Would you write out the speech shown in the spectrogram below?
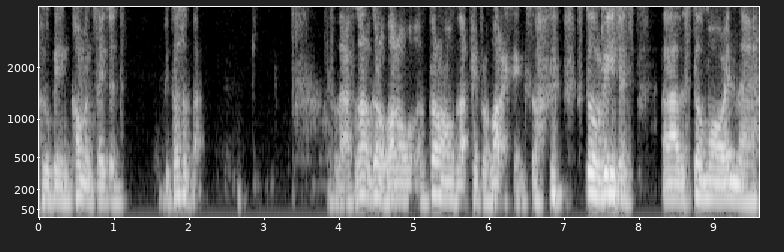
who are being compensated because of that. So that I've got, I've got a lot of, I've gone over that paper a lot, I think. So still read it. Uh, there's still more in there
